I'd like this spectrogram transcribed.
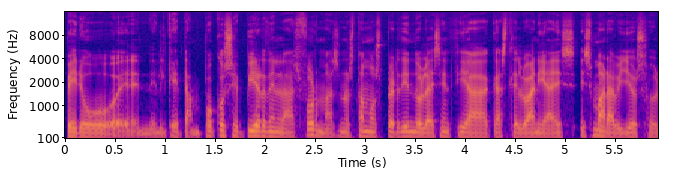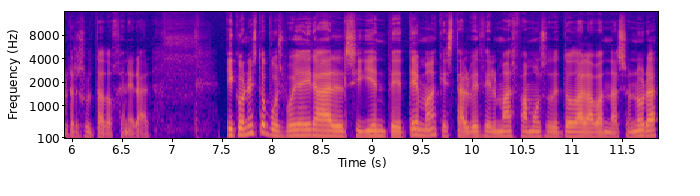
pero en el que tampoco se pierden las formas, no estamos perdiendo la esencia castelvania, es, es maravilloso el resultado general. Y con esto pues voy a ir al siguiente tema, que es tal vez el más famoso de toda la banda sonora.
